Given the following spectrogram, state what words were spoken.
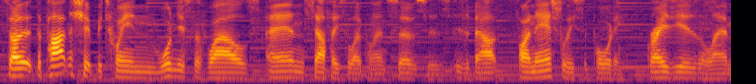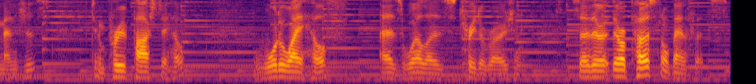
So the partnership between Water New South Wales and South East Local Land Services is about financially supporting graziers and land managers to improve pasture health, waterway health, as well as treat erosion. So there, there are personal benefits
